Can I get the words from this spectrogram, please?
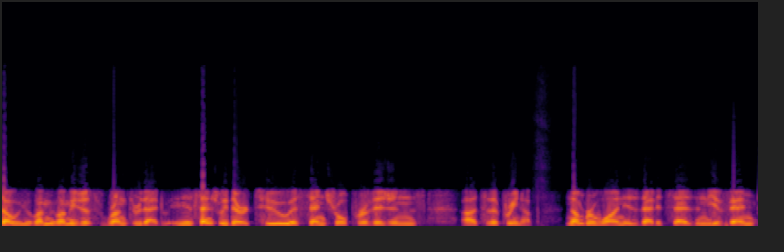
so let me let me just run through that. Essentially, there are two essential provisions uh, to the prenup. Number one is that it says in the event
